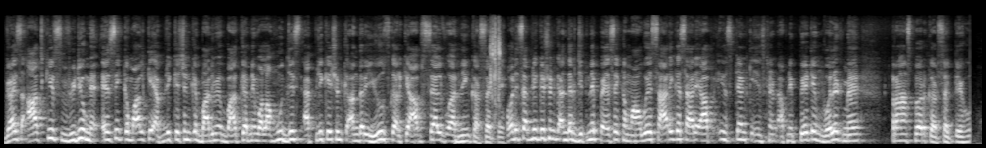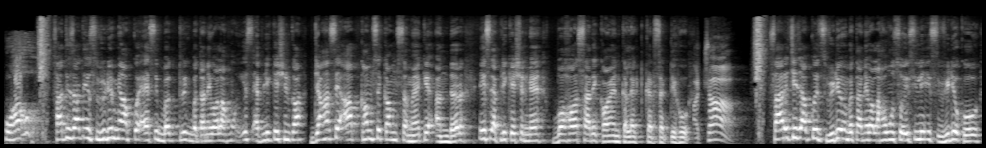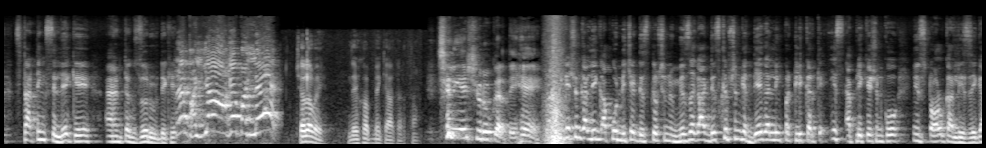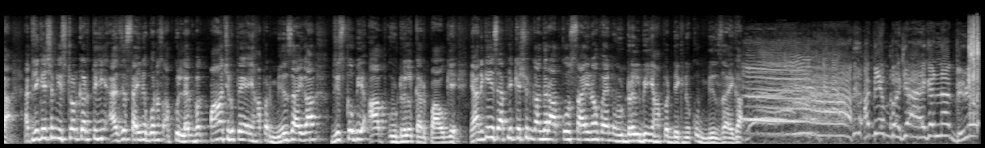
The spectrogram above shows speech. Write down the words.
Guys आज की इस वीडियो में ऐसी कमाल के एप्लीकेशन के बारे में बात करने वाला हूँ जिस एप्लीकेशन के अंदर यूज़ करके आप सेल्फ अर्निंग कर सकते हैं। और इस एप्लीकेशन के अंदर जितने पैसे कमाओगे सारे के सारे आप इंस्टेंट के इंस्टेंट अपने पेटीएम वॉलेट में ट्रांसफ़र कर सकते हो। साथ ही साथ इस वीडियो में आपको ऐसी बग ट्रिक बताने वाला हूँ इस एप्लीकेशन का जहाँ से आप कम से कम समय के अंदर इस एप्लीकेशन में बहुत सारे कॉइन कलेक्ट कर सकते हो। अच्छा। सारी चीज़ आपको इस वीडियो में बताने वाला हूँ सो इसलिए इस वीडियो को स्टार्टिंग से लेके एंड तक ज़रूर देखें। भैया आगे बढ़ ले। चलो भाई। देखो अब मैं क्या करता हूँ। चलिए शुरू करते हैं। एप्लीकेशन का लिंक आपको नीचे डिस्क्रिप्शन में मिल जाएगा। डिस्क्रिप्शन के दिए गए लिंक पर क्लिक करके इस एप्लीकेशन को इंस्टॉल कर लीजिएगा। एप्लीकेशन इंस्टॉल करते ही एज ए साइन बोनस आपको लगभग पाँच रुपए यहाँ पर मिल जाएगा जिसको भी आप उड्रल कर पाओगे। यानी कि इस एप्लीकेशन के अंदर आपको साइन अप एंड उड्रल भी यहाँ पर देखने को मिल जाएगा।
